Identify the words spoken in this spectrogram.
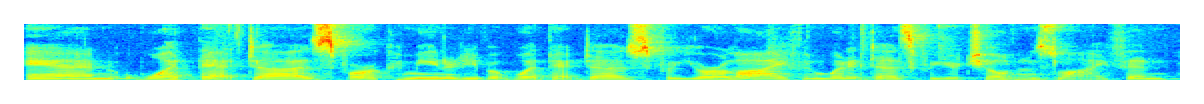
and what that does for a community, but what that does for your life and what it does for your children's life. And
